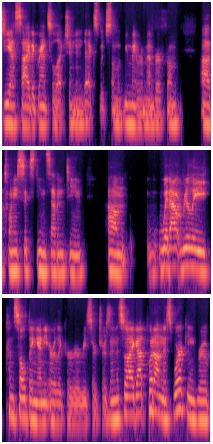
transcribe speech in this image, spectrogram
GSI, the Grant Selection Index, which some of you may remember from uh, 2016, 17. Um, without really consulting any early career researchers. And so I got put on this working group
